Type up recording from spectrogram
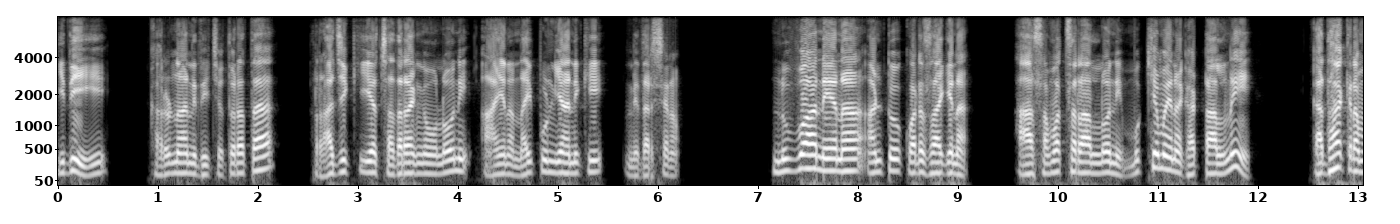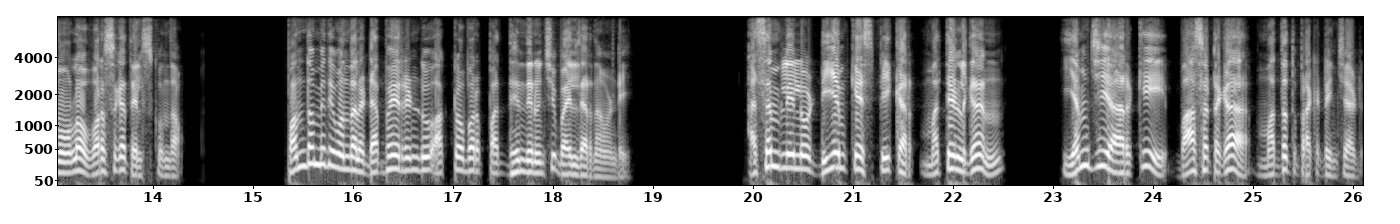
ఇది కరుణానిధి చతురత రాజకీయ చదరంగంలోని ఆయన నైపుణ్యానికి నిదర్శనం. నువ్వా నేనా అంటూ కొనసాగిన ఆ సంవత్సరాల్లోని ముఖ్యమైన ఘట్టాల్ని కథాక్రమంలో వరుసగా తెలుసుకుందాం. పంతొమ్మిది వందల డెబ్బై రెండు అక్టోబర్ పద్దెనిమిది నుంచి బయలుదేరదామండి. అసెంబ్లీలో డిఎంకే స్పీకర్ మతిళ్గన్ ఎంజీఆర్కి బాసటగా మద్దతు ప్రకటించాడు.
